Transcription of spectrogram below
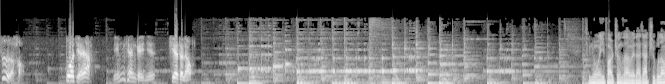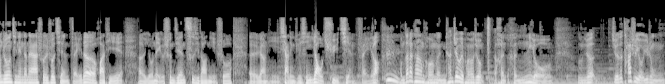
字号？多杰呀，明天给您。接着聊，青春文艺范儿正在为大家直播当中。今天跟大家说一说减肥的话题。呃，有哪个瞬间刺激到你说，呃，让你下定决心要去减肥了？嗯，我们再来看看朋友们，你看这位朋友就很很有，我觉得觉得他是有一种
